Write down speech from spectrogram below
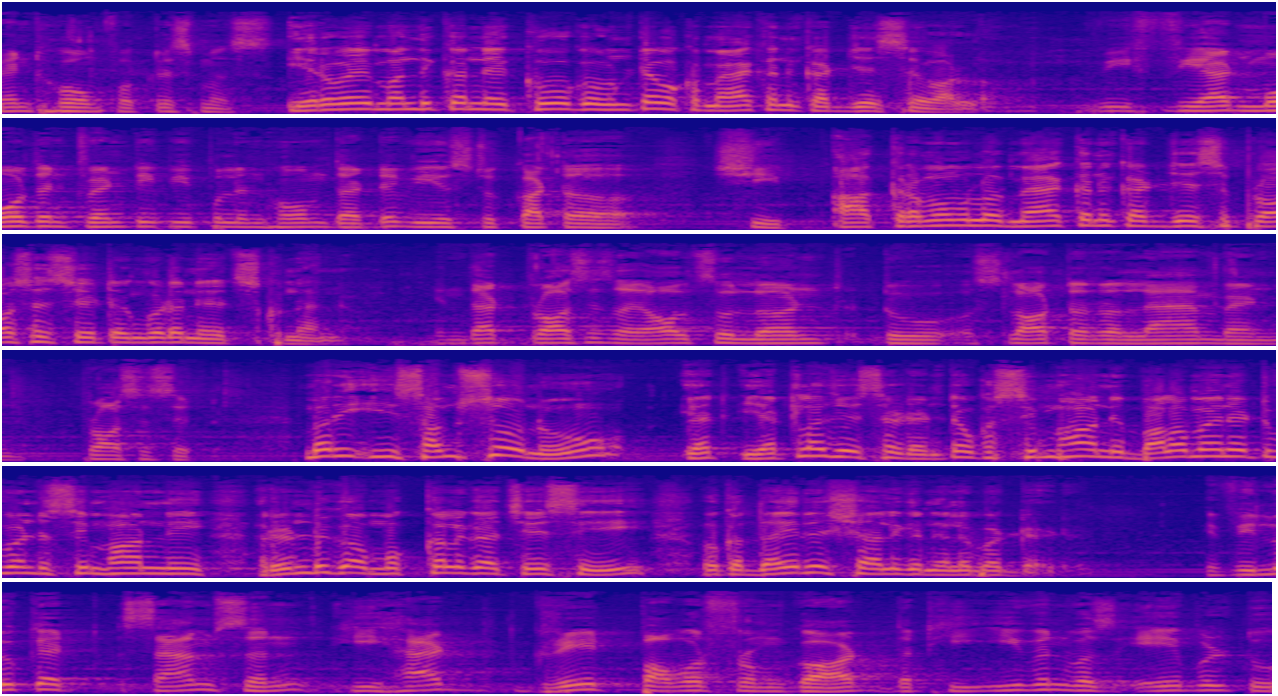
went home for Christmas. ఇరవై మంది కన్నా ఎక్కువగా ఉంటే ఒక మేకని కట్ చేసేవాళ్ళం We, if we had more than 20 people in home that day, we used to cut a sheep. ఆ క్రమంలో మేకని కట్ చేసి ప్రాసెస్ చేయడం కూడా నేర్చుకున్నాను In that process, I also learned to slaughter a lamb and process it. మరి ఈ సంసోను ఎట్లా చేశాడంటే ఒక సింహాన్ని బలమైనటువంటి సింహాన్ని రెండుగా ముక్కలుగా చేసి ఒక ధైర్యశాలిగా నిలబడ్డాడు. If you look at Samson he had great power from God that he even was able to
